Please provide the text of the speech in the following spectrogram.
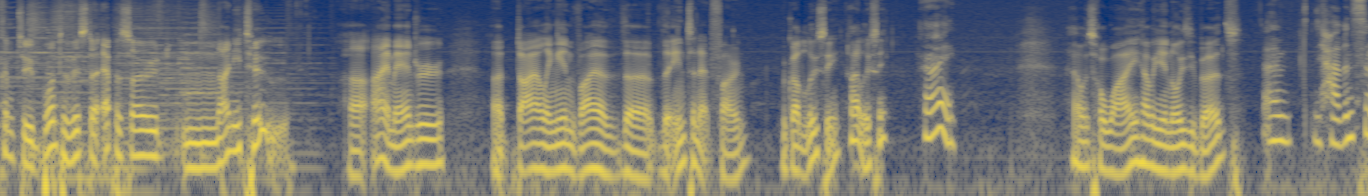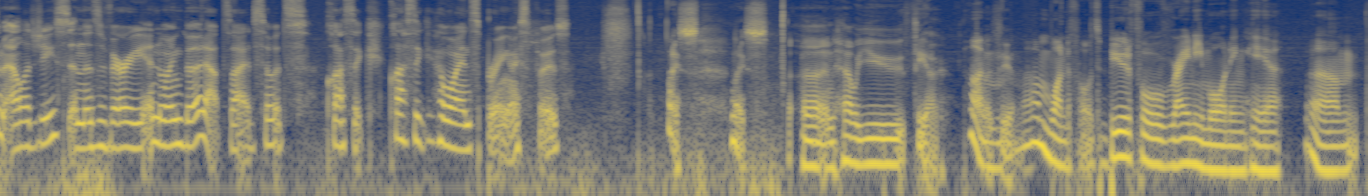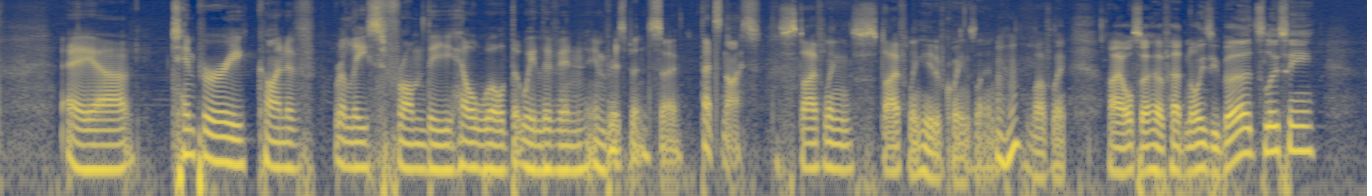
welcome to Boonta Vista episode 92. Uh, I am Andrew, uh, dialing in via the, the internet phone. We've got Lucy. Hi, Lucy. Hi. How is Hawaii? How are your noisy birds? I'm having some allergies, and there's a very annoying bird outside, so it's classic, classic Hawaiian spring, I suppose. Nice, nice. Uh, and how are you, Theo? I'm, Theo. I'm wonderful. It's a beautiful rainy morning here. Um, a uh, temporary kind of release from the hell world that we live in in Brisbane. So that's nice. Stifling, stifling heat of Queensland. Mhm. Lovely. I also have had noisy birds, Lucy.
